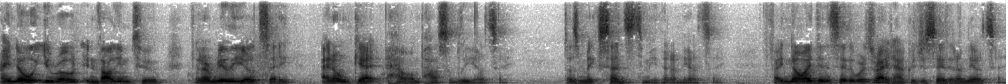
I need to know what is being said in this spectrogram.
I know what you wrote in volume two that I'm really Yotze. I don't get how I'm possibly Yotze. It doesn't make sense to me that I'm Yotze. If I know I didn't say the words right, how could you say that I'm Yotze?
